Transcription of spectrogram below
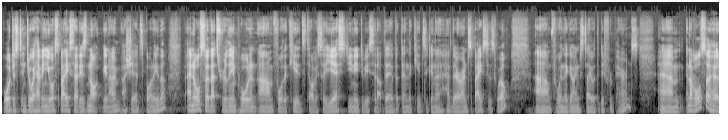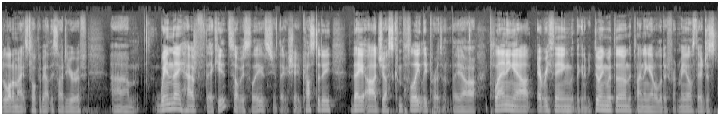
or just enjoy having your space that is not you know a shared spot either. And also that's really important um, for the kids to obviously yes you need to be set up there but then the kids are going to have their own space as well um, for when they're going to stay with the different parents. Um, and I've also heard a lot of mates talk about this idea of um, when they have their kids, obviously, it's you know, they shared custody. They are just completely present. They are planning out everything that they're going to be doing with them. They're planning out all the different meals. They're just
